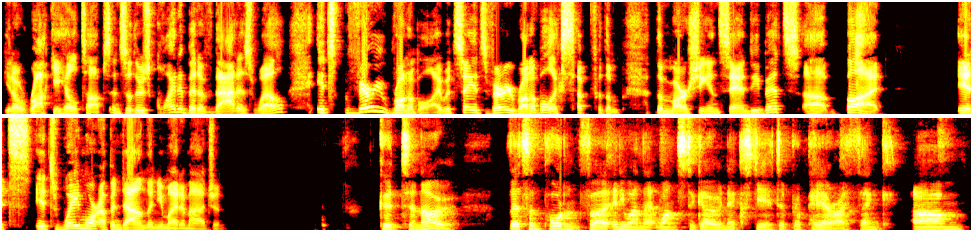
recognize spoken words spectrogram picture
you know rocky hilltops and so there's quite a bit of that as well. It's very runnable. I would say it's very runnable except for the the marshy and sandy bits uh, but it's it's way more up and down than you might imagine. Good to know. That's important for anyone that wants to go next year to prepare i think. Um,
